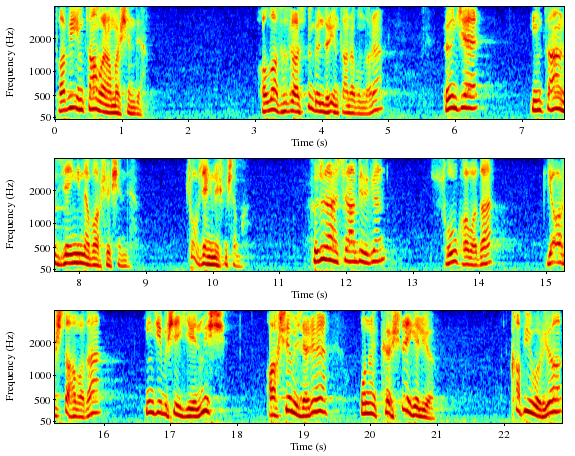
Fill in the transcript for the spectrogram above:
Tabi imtihan var ama şimdi. Allah Aleyhisselam gönderiyor imtihana bunlara. Önce imtihan zenginle başlıyor şimdi. Çok zenginleşmiş ama. Hızır Aleyhisselam bir gün soğuk havada, yağışlı havada ince bir şey giyinmiş. Akşam üzeri onun köşküne geliyor. Kapıyı vuruyor.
